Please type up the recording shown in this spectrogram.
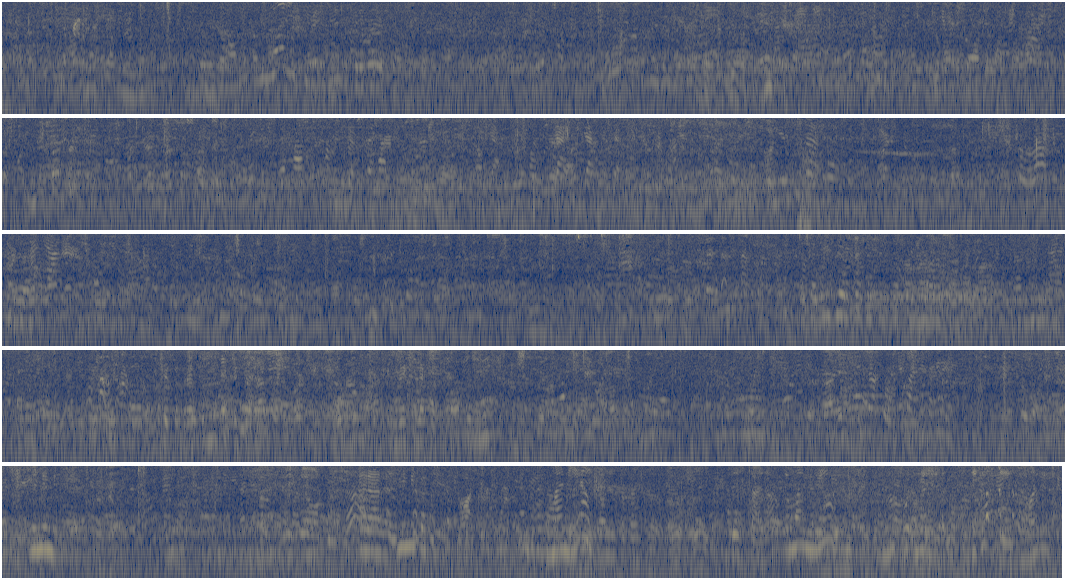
manía con tocas descarado, qué manía. No puedes, di que sí, muérdela.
